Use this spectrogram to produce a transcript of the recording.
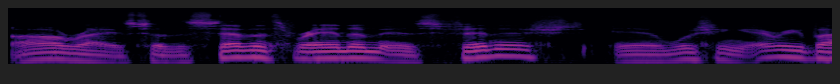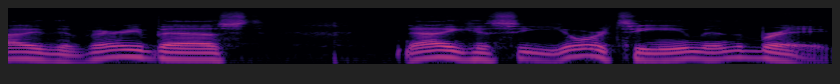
All right, so the seventh random is finished, and wishing everybody the very best. Now you can see your team in the break.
